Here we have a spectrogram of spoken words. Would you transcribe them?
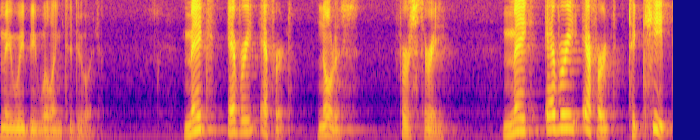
May we be willing to do it. Make every effort. Notice verse 3. Make every effort to keep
